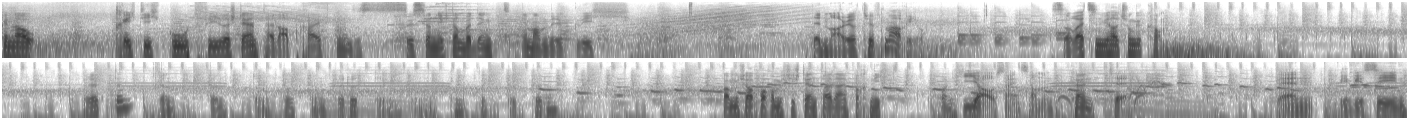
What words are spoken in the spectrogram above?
genau richtig gut viele Sternteile abgreift. Und das ist ja nicht unbedingt immer möglich. Denn Mario trifft Mario. So weit sind wir halt schon gekommen. Ich frage mich auch, warum ich die Sternteile einfach nicht von hier aus einsammeln könnte. Denn, wie wir sehen,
